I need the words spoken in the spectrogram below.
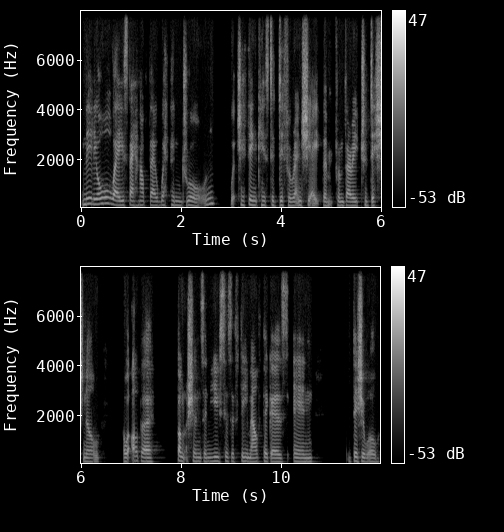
nearly always they have their weapon drawn, which I think is to differentiate them from very traditional or other functions and uses of female figures in visual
